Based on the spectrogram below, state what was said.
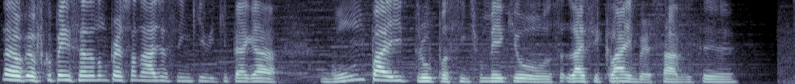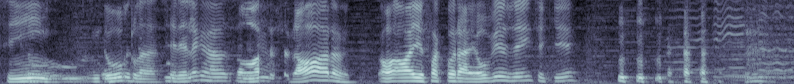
Não, eu, eu fico pensando num personagem assim que, que pega Gumpa e Trupa, assim, tipo meio que o Ice Climber, sabe? Você- Sim, Eu- em dupla, seria legal. seria Nossa, legal. isso é da hora. ó aí, Sakurai, ouve a gente aqui.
